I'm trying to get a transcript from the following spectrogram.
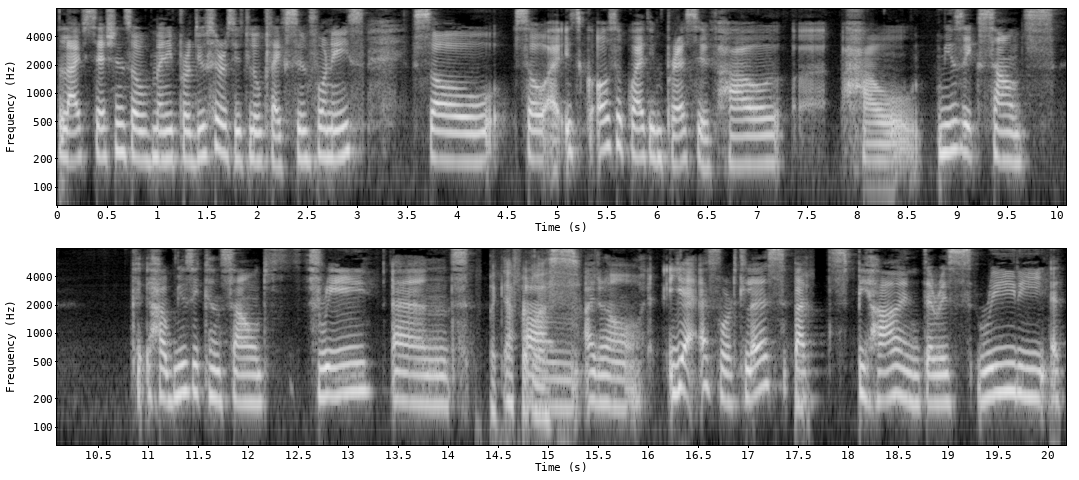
live sessions of many producers, it looks like symphonies. So, so it's also quite impressive how, uh, how music sounds, how music can sound free and like effortless. Um, I don't know. Yeah, effortless, but behind there is really a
